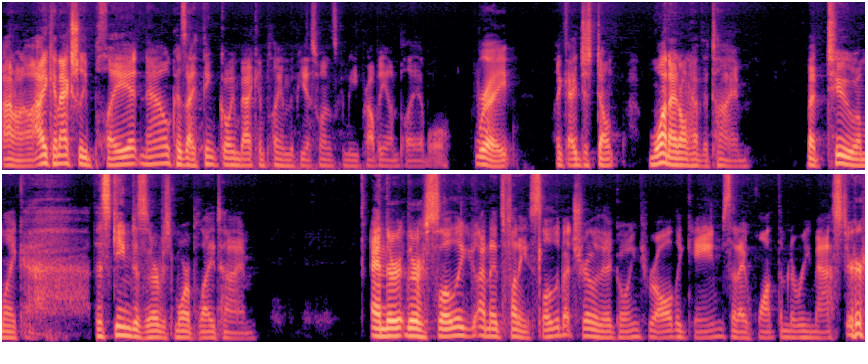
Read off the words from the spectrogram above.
I don't know. I can actually play it now because I think going back and playing the PS1 is gonna be probably unplayable. Right. Like I just don't. One, I don't have the time, but two, I'm like, this game deserves more playtime. And they're they're slowly, and it's funny, slowly but surely, they're going through all the games that I want them to remaster.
